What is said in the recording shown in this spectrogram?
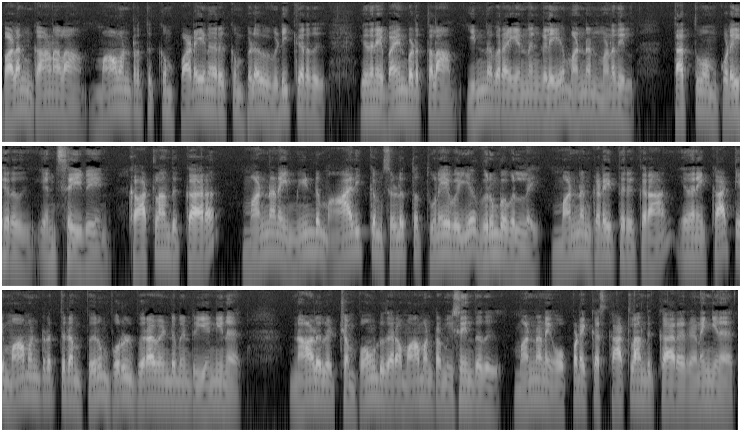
பலன் காணலாம். மாமன்றத்துக்கும் படையினருக்கும் பிளவு வெடிக்கிறது. இதனை பயன்படுத்தலாம். இன்னவர எண்ணங்களே மன்னன் மனதில். தத்துவம் குடைகிறது என் செய்வேன். காட்லாந்துக்காரர் மன்னனை மீண்டும் ஆதிக்கம் செலுத்த துணைவைய விரும்பவில்லை. மன்னன் கிடைத்திருக்கிறான். இதனை காட்டி மாமன்றத்திடம் பெரும் பொருள் பெற வேண்டும் என்று எண்ணினர். நாலு லட்சம் பவுண்டு தர மாமன்றம் இசைந்தது. மன்னனை ஒப்படைக்க ஸ்காட்லாந்துக்காரர் இணங்கினர்.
